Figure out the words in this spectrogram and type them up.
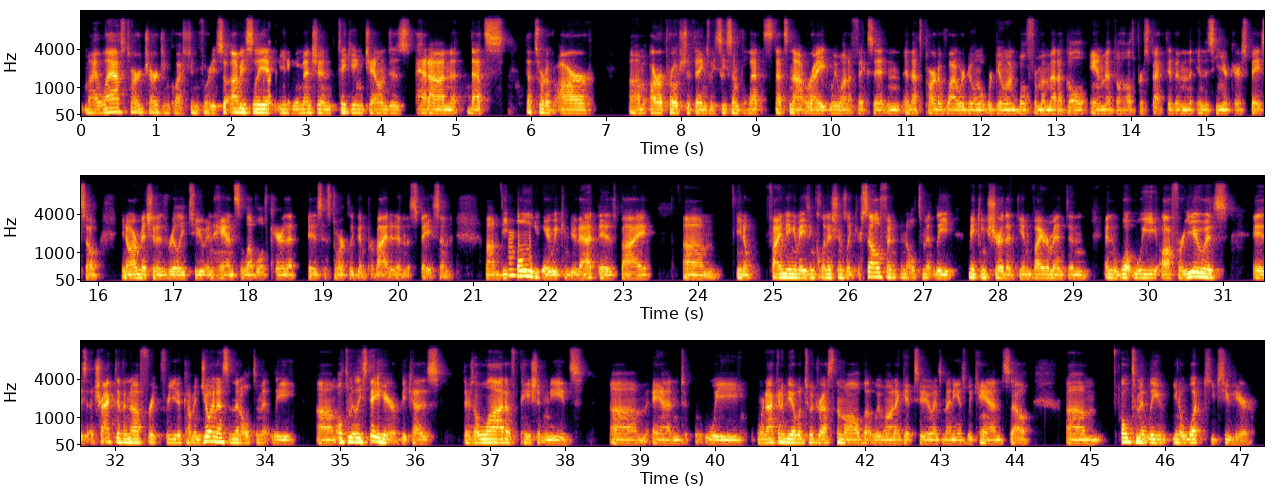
my last hard charging question for you. So obviously, you know, we mentioned taking challenges head on. That's that's sort of our um, our approach to things. We see something that's that's not right, and we want to fix it, and, and that's part of why we're doing what we're doing, both from a medical and mental health perspective in the, in the senior care space. So, you know, our mission is really to enhance the level of care that is historically been provided in the space, and um, the mm-hmm. only way we can do that is by um, you know finding amazing clinicians like yourself and, and ultimately making sure that the environment and and what we offer you is is attractive enough for, for you to come and join us and then ultimately um, ultimately stay here because there's a lot of patient needs um, and we we're not going to be able to address them all but we want to get to as many as we can. So um, ultimately you know what keeps you here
